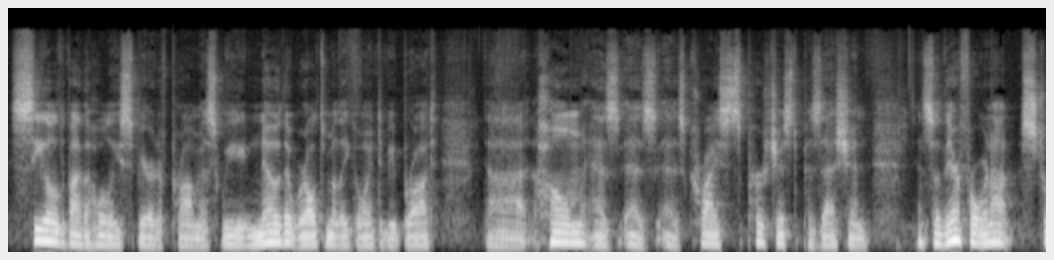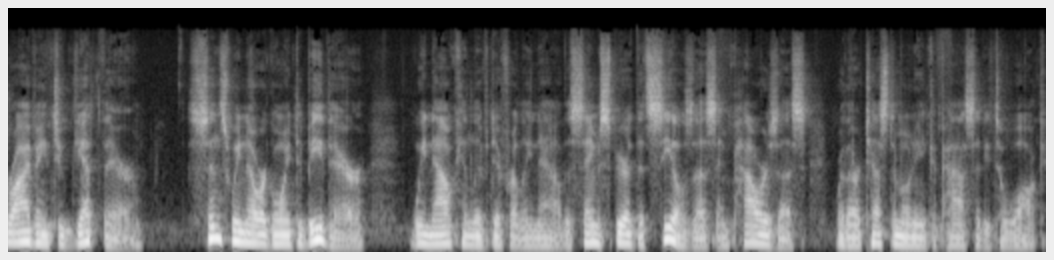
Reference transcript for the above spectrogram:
sealed by the Holy Spirit of promise. We know that we're ultimately going to be brought uh, home as, as, as Christ's purchased possession. And so, therefore, we're not striving to get there since we know we're going to be there, we now can live differently now. The same Spirit that seals us empowers us with our testimony and capacity to walk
